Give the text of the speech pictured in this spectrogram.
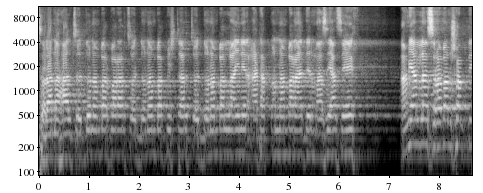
সূরা নাহাল 14 নম্বর পারার 14 নম্বর পৃষ্ঠার 14 নম্বর লাইনের 78 নম্বর আয়াতের মাঝে আছে, আমি আল্লাহ শ্রবণ শক্তি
